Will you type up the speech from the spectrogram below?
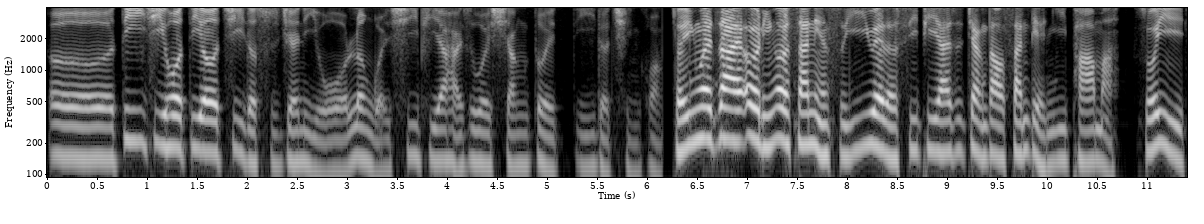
呃，第一季或第二季的时间里，我认为 CPI 还是会相对低的情况。对，因为在二零二三年十一月的 CPI 是降到三点一趴嘛，所以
